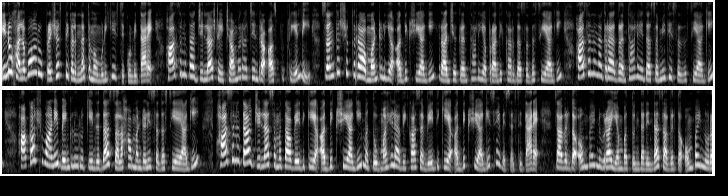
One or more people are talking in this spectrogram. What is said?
ಇನ್ನು ಹಲವಾರು ಪ್ರಶಸ್ತಿಗಳನ್ನು ತಮ್ಮ ಮುಡಿಗೇರಿಸಿಕೊಂಡಿದ್ದಾರೆ. ಹಾಸನದ ಜಿಲ್ಲಾ ಶ್ರೀ ಚಾಮರಾಜೇಂದ್ರ ಆಸ್ಪತ್ರೆಯಲ್ಲಿ ಸಂದರ್ಶಕರ ಮಂಡಳಿಯ ಅಧ್ಯಕ್ಷೆಯಾಗಿ, ರಾಜ್ಯ ಗ್ರಂಥಾಲಯ ಪ್ರಾಧಿಕಾರದ ಸದಸ್ಯೆಯಾಗಿ, ಹಾಸನ ನಗರ ಗ್ರಂಥಾಲಯದ ಸಮಿತಿ ಸದಸ್ಯೆಯಾಗಿ, ಆಕಾಶವಾಣಿ ಬೆಂಗಳೂರು ಕೇಂದ್ರದ ಸಲಹಾ ಮಂಡಳಿ ಸದಸ್ಯೆಯಾಗಿ ಹಾಸನದ ಜಿಲ್ಲಾ ಸಮತಾ ವೇದಿಕೆಯ ಅಧ್ಯಕ್ಷೆಯಾಗಿ ಮತ್ತು ಮಹಿಳಾ ವಿಕಾಸ ವೇದಿಕೆಯ ಅಧ್ಯಕ್ಷೆಯಾಗಿ ಸೇವೆ ಸಲ್ಲಿಸಿದ್ದಾರೆ. ಸಾವಿರದ ಒಂಬೈನೂರ ಎಂಬತ್ತೊಂದರಿಂದ ಸಾವಿರದ ಒಂಬೈನೂರ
